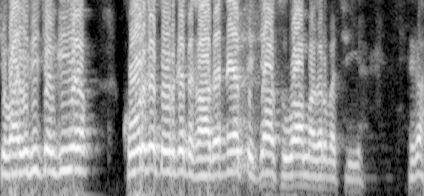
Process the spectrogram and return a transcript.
ਚਵਾਈ ਦੀ ਚੰਗੀ ਆ, ਖੋਲ ਕੇ ਤੋੜ ਕੇ ਦਿਖਾ ਦਿੰਨੇ ਆ ਤੀਜਾ ਸੂਆ ਮਗਰ ਬੱਚੀ ਆ। ਠੀਕ ਆ?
